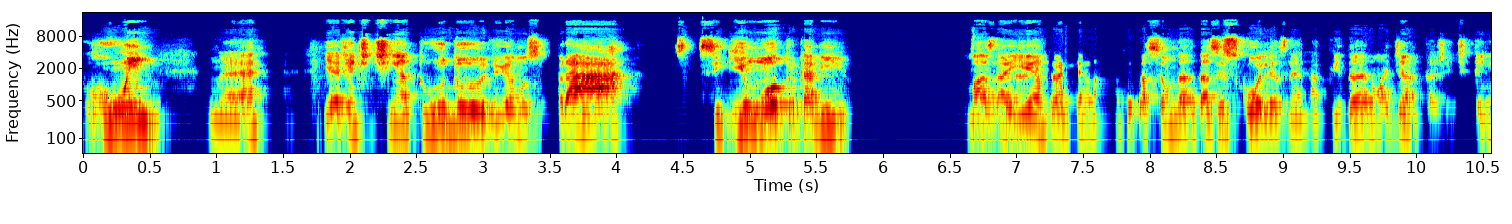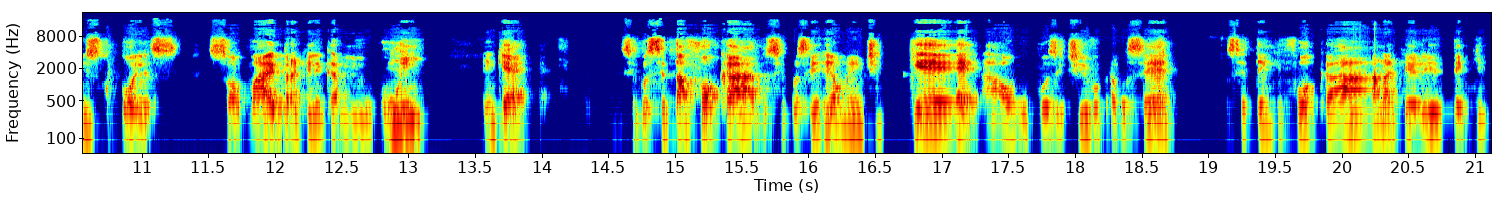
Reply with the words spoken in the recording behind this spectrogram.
ruim, né? E a gente tinha tudo, digamos, para seguir um outro caminho. Mas aí entra aquela situação das escolhas, né? Na vida não adianta, a gente tem escolhas. Só vai para aquele caminho ruim quem quer. Se você está focado, se você realmente quer algo positivo para você, você tem que focar naquele, tem que,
